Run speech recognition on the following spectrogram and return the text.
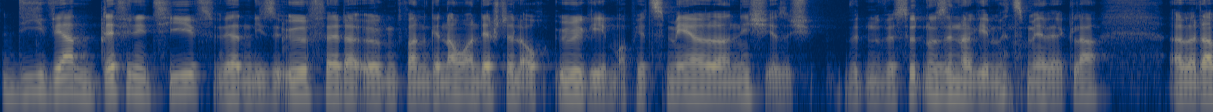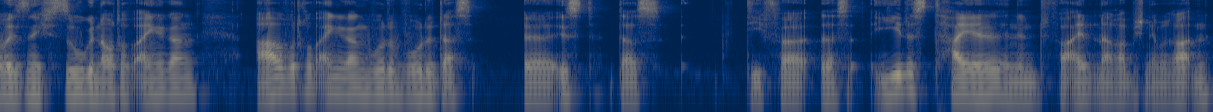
die werden definitiv, werden diese Ölfelder irgendwann genau an der Stelle auch Öl geben, ob jetzt mehr oder nicht, also ich, es wird nur Sinn ergeben, wenn es mehr wäre, klar, aber da wird jetzt nicht so genau drauf eingegangen, aber worauf eingegangen wurde, wurde das äh, ist, dass, die, dass jedes Teil in den Vereinten Arabischen Emiraten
